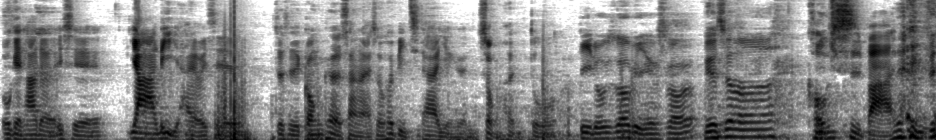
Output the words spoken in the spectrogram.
我给他的一些压力，还有一些。就是功课上来说，会比其他的演员重很多。比如说，比如说，比如说口齿吧，这样子。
